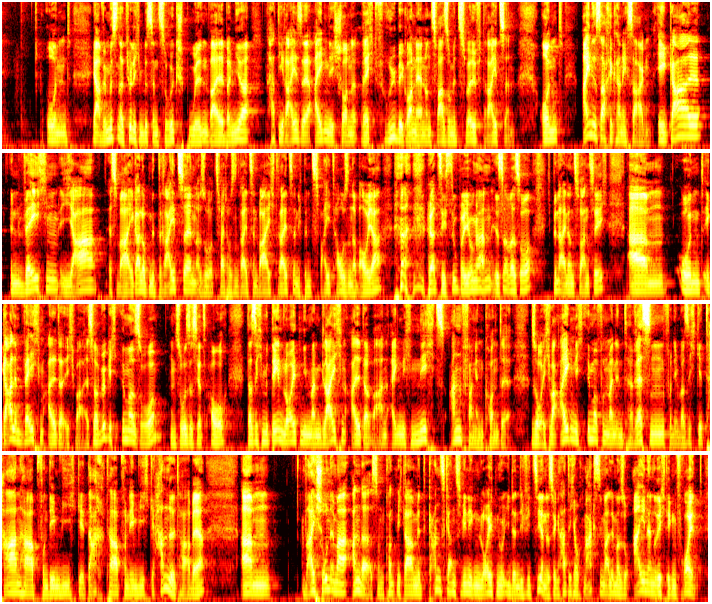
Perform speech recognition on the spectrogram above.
Und ja, wir müssen natürlich ein bisschen zurückspulen, weil bei mir hat die Reise eigentlich schon recht früh begonnen und zwar so mit 12, 13. Und eine Sache kann ich sagen, egal in welchem Jahr es war, egal ob mit 13, also 2013 war ich 13, ich bin 2000er Baujahr, hört sich super jung an, ist aber so, ich bin 21. Ähm, und egal in welchem Alter ich war, es war wirklich immer so, und so ist es jetzt auch, dass ich mit den Leuten, die in meinem gleichen Alter waren, eigentlich nichts anfangen konnte. So, ich war eigentlich immer von meinen Interessen, von dem, was ich getan habe, von dem, wie ich gedacht habe, von dem, wie ich gehandelt habe, ähm, war ich schon immer anders und konnte mich da mit ganz, ganz wenigen Leuten nur identifizieren. Deswegen hatte ich auch maximal immer so einen richtigen Freund.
